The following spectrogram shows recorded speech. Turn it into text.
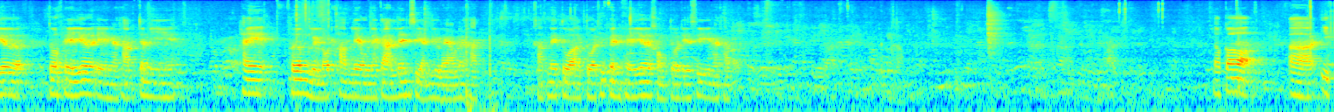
เยอร์ตัวเพลเยอร์เองนะครับ จะมีให้เพิ่มหรือลดความเร็วในการเล่นเสียงอยู่แล้วนะครับ ครับในตัวตัวที่เป็นเพลเยอร์ของตัว Daisy นะครับ อันนี้ครับ แล้วก็อ่าอีก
